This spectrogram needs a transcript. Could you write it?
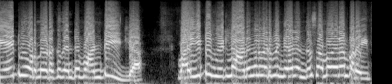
ഗേറ്റ് തുറന്നു കിടക്കുന്നു. എന്റെ വണ്ടിയില്ല വൈകിട്ട് വീട്ടിൽ ആണുങ്ങൾ വരുമ്പോ ഞാൻ എന്ത് സമാധാനം പറയും?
